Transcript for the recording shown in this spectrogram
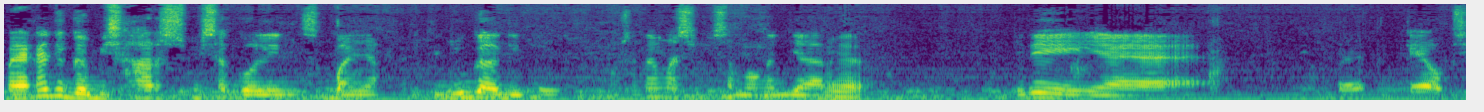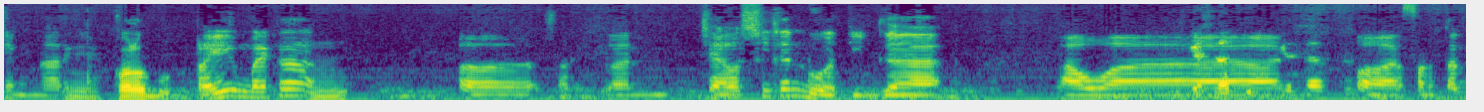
mereka juga bisa harus bisa golin sebanyak itu juga gitu. Maksudnya masih bisa mau ngejar. Iya. jadi ya kayak opsi yang menarik Iya. Kalau apalagi mereka Hmm. eh, sorry lawan Chelsea kan 2-3 lawan oh, Everton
